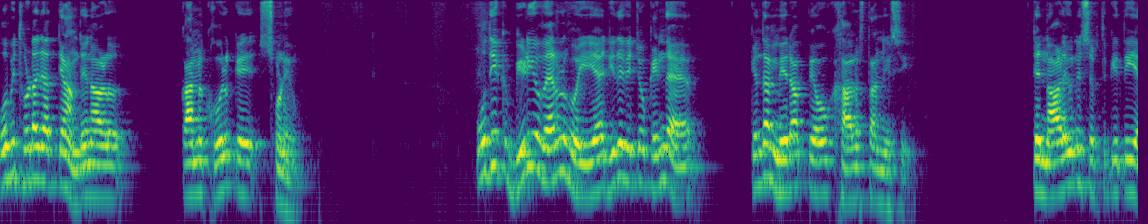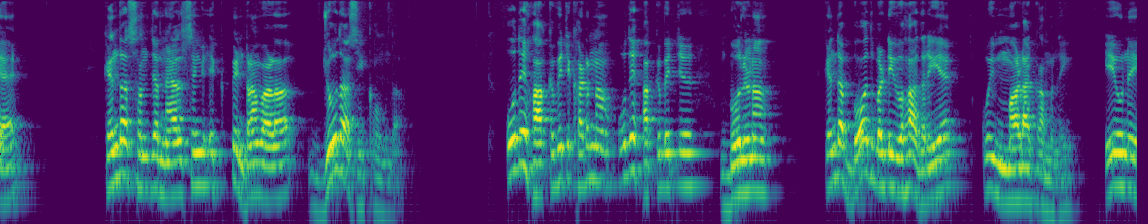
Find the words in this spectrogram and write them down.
ਉਹ ਵੀ ਥੋੜਾ ਜਿਹਾ ਧਿਆਨ ਦੇ ਨਾਲ ਕੰਨ ਖੋਲ ਕੇ ਸੁਣਿਓ। ਉਹਦੀ ਇੱਕ ਵੀਡੀਓ ਵਾਇਰਲ ਹੋਈ ਹੈ, ਜਿਹਦੇ ਵਿੱਚ ਉਹ ਕਹਿੰਦਾ ਹੈ, ਕਹਿੰਦਾ ਮੇਰਾ ਪਿਓ ਖਾਲਿਸਤਾਨੀ ਸੀ। ਤੇ ਨਾਲ ਹੀ ਉਹਨੇ ਸਿਫਤ ਕੀਤੀ ਹੈ, ਕਹਿੰਦਾ ਸੰਤ ਜਰਨੈਲ ਸਿੰਘ ਇੱਕ ਭਿੰਡਰਾਂ ਵਾਲਾ ਯੋਧਾ ਸੀ ਕੌਮ ਦਾ। ਉਹਦੇ ਹੱਕ ਵਿੱਚ ਖੜਨਾ, ਉਹਦੇ ਹੱਕ ਵਿੱਚ ਬੋਲਣਾ, ਕਹਿੰਦਾ ਬਹੁਤ ਵੱਡੀ ਬਹਾਦਰੀ ਹੈ, ਕੋਈ ਮਾੜਾ ਕੰਮ ਨਹੀਂ। ਇਹ ਉਹਨੇ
